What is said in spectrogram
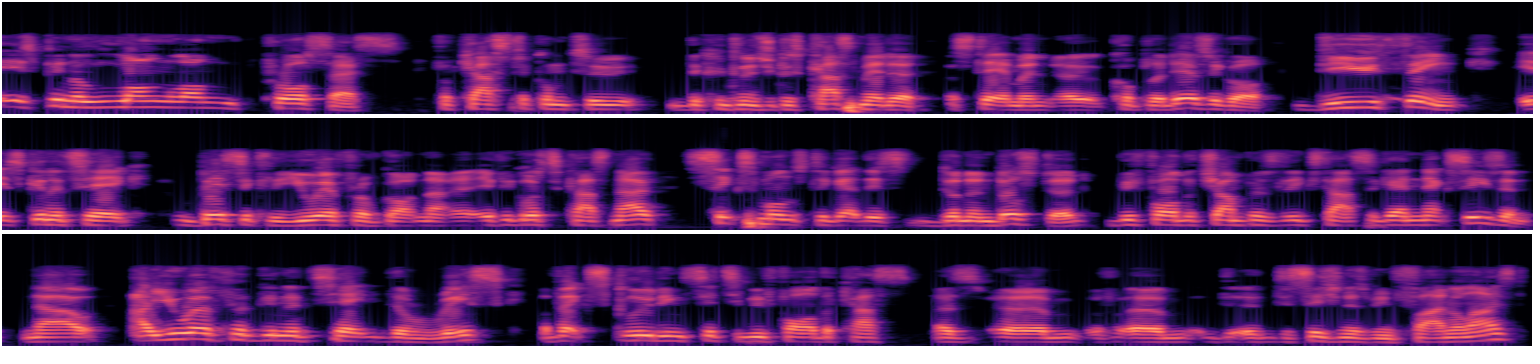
it's been a long, long process for CAS to come to the conclusion because CAS made a, a statement a couple of days ago. Do you think it's going to take basically UEFA have got if it goes to CAS now, six months to get this done and dusted before the Champions League starts again next season? Now, are UEFA going to take the risk of excluding City before the CAS has um, um, d- decision has been finalised?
